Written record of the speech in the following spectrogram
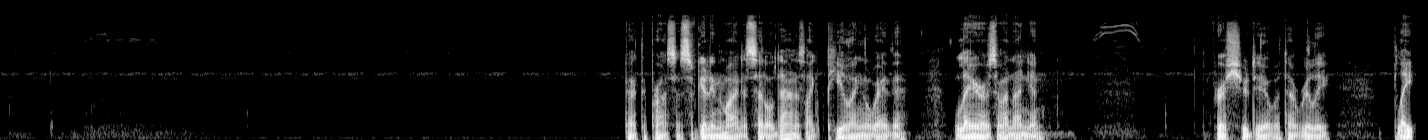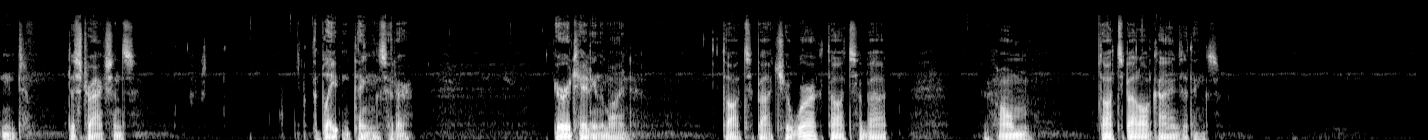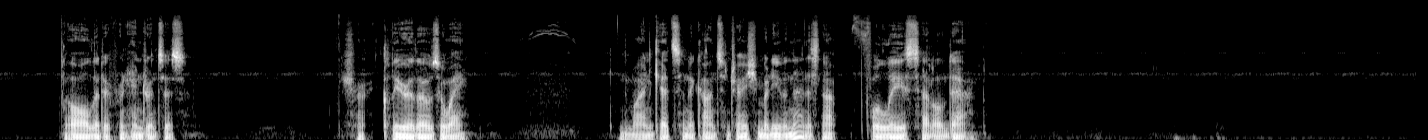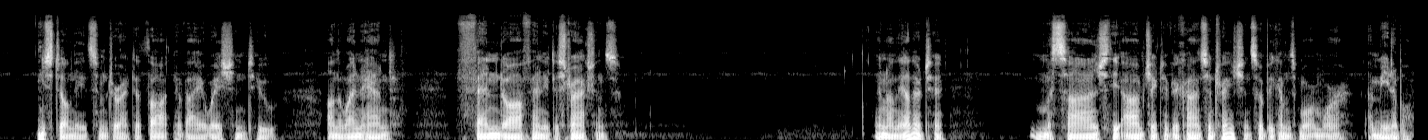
In fact, the process of getting the mind to settle down is like peeling away the layers of an onion. First you deal with the really blatant distractions, the blatant things that are irritating the mind, thoughts about your work, thoughts about home, thoughts about all kinds of things, all the different hindrances. Sure, clear those away. The mind gets into concentration, but even then it's not fully settled down. You still need some directed thought and evaluation to, on the one hand, fend off any distractions, and on the other to massage the object of your concentration so it becomes more and more amenable.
